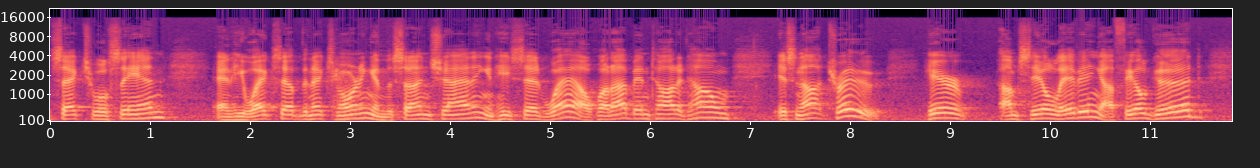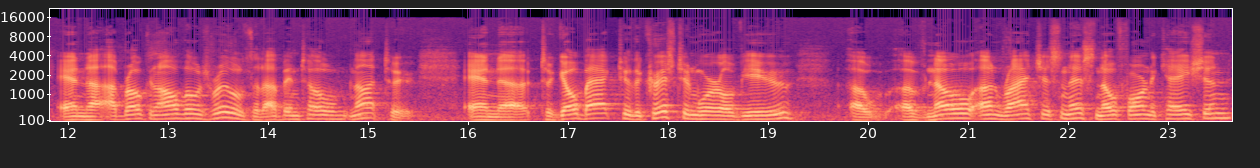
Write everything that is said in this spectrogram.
sexual sin. And he wakes up the next morning and the sun's shining and he said, Wow, what I've been taught at home is not true. Here I'm still living, I feel good and uh, I've broken all those rules that I've been told not to. And uh, to go back to the Christian worldview of, of no unrighteousness, no fornication,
